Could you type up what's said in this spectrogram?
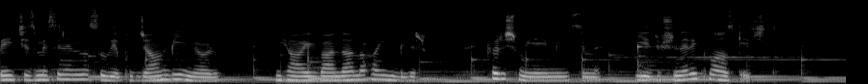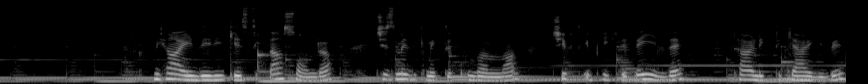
bey çizmesinin nasıl yapılacağını bilmiyorum. Mihail benden daha iyi bilir. Karışmayayım iyisi mi diye düşünerek vazgeçti. Mihail deriyi kestikten sonra çizme dikmekte kullanılan çift iplikle değil de terlik diker gibi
